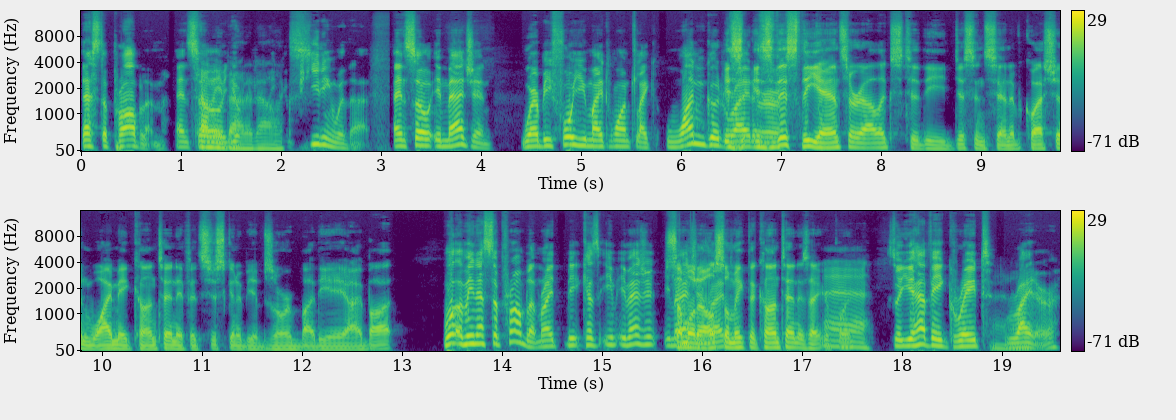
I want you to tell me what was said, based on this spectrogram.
That's the problem. And so Tell me you're about it, Alex. competing with that. And so imagine where before you might want like one good Is, writer. is this the answer, Alex, to the disincentive question? Why make content if it's just going to be absorbed by the AI bot? well, I mean, that's the problem, right? Because imagine, imagine Someone else right? will make the content. Is that your point? Eh, So you have a great Uh, writer.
